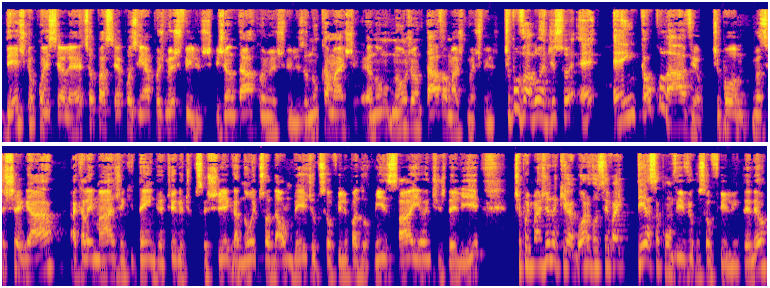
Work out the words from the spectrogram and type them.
desde que eu conheci a Let's, eu passei a cozinhar para os meus filhos e jantar com os meus filhos. Eu nunca mais, eu não, não jantava mais com meus filhos. Tipo, o valor disso é é incalculável. Tipo, você chegar, aquela imagem que tem de antiga, tipo, você chega à noite, só dá um beijo pro seu filho para dormir, sai antes dele ir. Tipo, imagina que agora você vai ter essa convívio com seu filho, entendeu?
